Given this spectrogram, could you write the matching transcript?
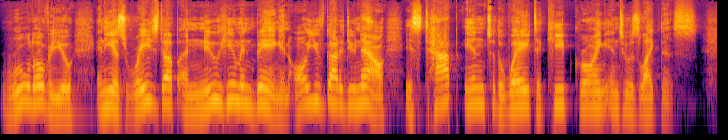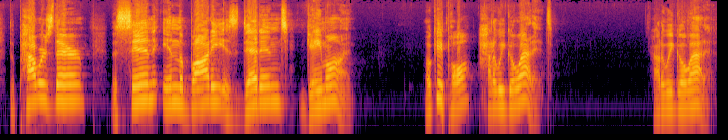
ruled over you, and he has raised up a new human being. And all you've got to do now is tap into the way to keep growing into his likeness. The power's there, the sin in the body is deadened. Game on. Okay, Paul, how do we go at it? How do we go at it?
